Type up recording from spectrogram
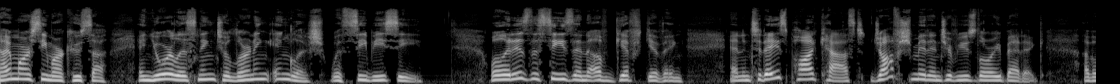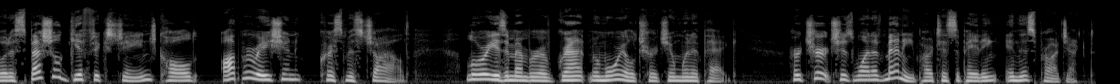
I'm Marcy Markusa, and you're listening to Learning English with CBC. Well, it is the season of gift giving, and in today's podcast, Joff Schmidt interviews Lori Bedig about a special gift exchange called Operation Christmas Child. Lori is a member of Grant Memorial Church in Winnipeg. Her church is one of many participating in this project.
